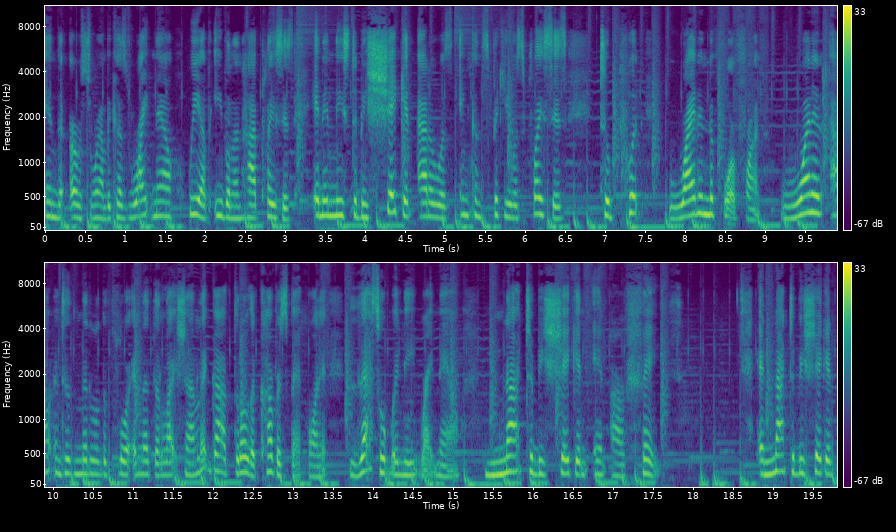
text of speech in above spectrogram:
in the earth's realm because right now we have evil in high places and it needs to be shaken out of its inconspicuous places to put right in the forefront, run it out into the middle of the floor and let the light shine. Let God throw the covers back on it. That's what we need right now, not to be shaken in our faith and not to be shaken.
